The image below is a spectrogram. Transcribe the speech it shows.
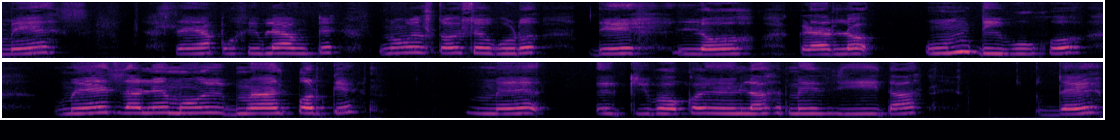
me sea posible, aunque no estoy seguro de lograrlo. Un dibujo me sale muy mal porque me equivoco en las medidas de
